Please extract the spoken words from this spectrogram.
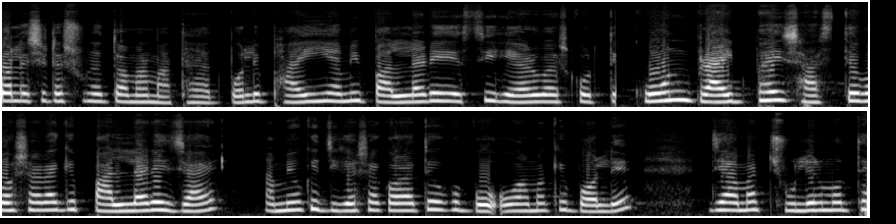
বলে সেটা শুনে তো আমার মাথায় হাত বলে, ভাই, আমি পার্লারে এসেছি হেয়ার ওয়াশ করতে। কোন ব্রাইড ভাই সাজতে বসার আগে পার্লারে যায়, আমি ওকে জিজ্ঞাসা করাতে ওকে ও আমাকে বলে যে আমার চুলের মধ্যে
